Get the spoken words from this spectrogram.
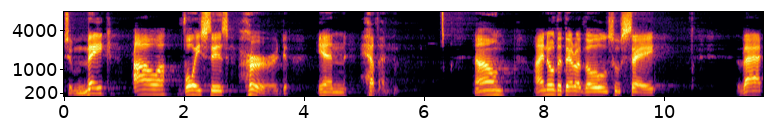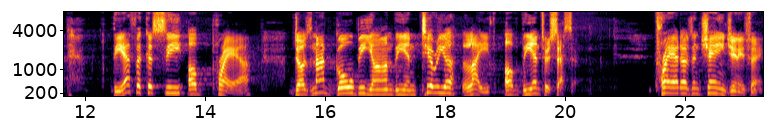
to make our voices heard in heaven. Now, I know that there are those who say that the efficacy of prayer does not go beyond the interior life of the intercessor. Prayer doesn't change anything.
